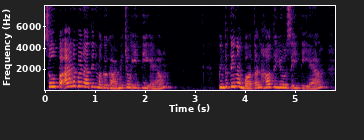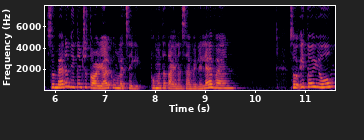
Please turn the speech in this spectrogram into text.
So, paano ba natin magagamit yung ATM? Pindutin ang button, How to use ATM. So, meron ditong tutorial kung let's say pumunta tayo ng 7-Eleven. So, ito yung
